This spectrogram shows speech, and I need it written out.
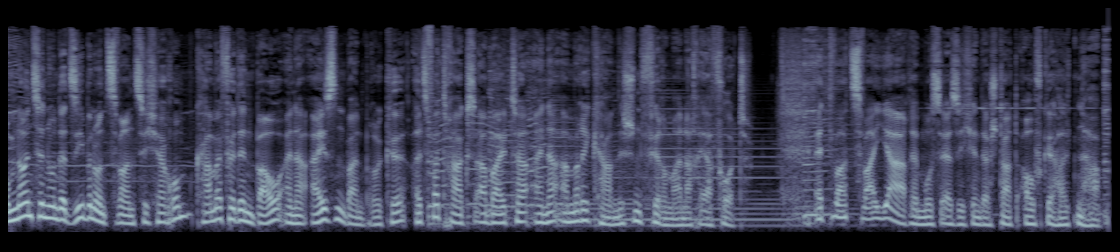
Um 1927 herum kam er für den Bau einer Eisenbahnbrücke als Vertragsarbeiter einer amerikanischen Firma nach Erfurt. Etwa zwei Jahre muss er sich in der Stadt aufgehalten haben.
